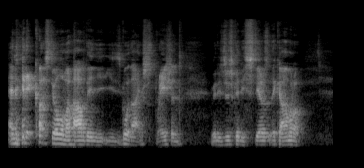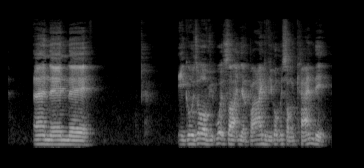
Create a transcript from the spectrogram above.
and then it cuts to Oliver Hardy, and he's got that expression where he's just kind of stares at the camera. And then uh, he goes, "Oh, what's that in your bag? Have you got me some candy?"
